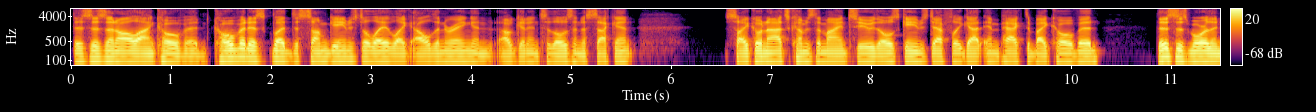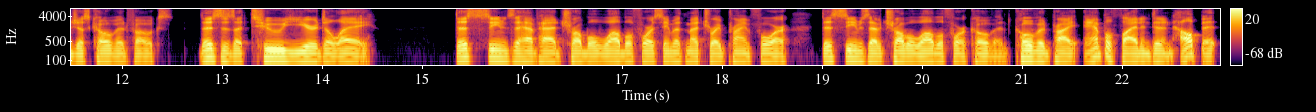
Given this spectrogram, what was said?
This isn't all on COVID. COVID has led to some games delay, like Elden Ring, and I'll get into those in a second. Psychonauts comes to mind too. Those games definitely got impacted by COVID. This is more than just COVID, folks. This is a two year delay. This seems to have had trouble well before. Same with Metroid Prime 4. This seems to have trouble well before COVID. COVID probably amplified and didn't help it,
